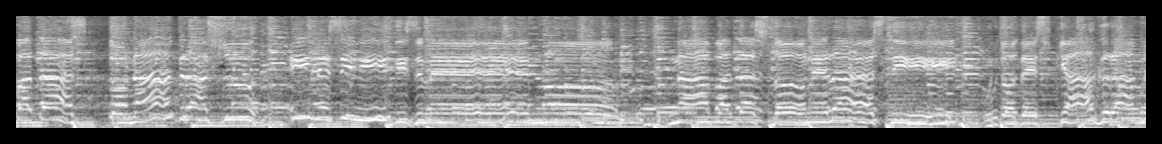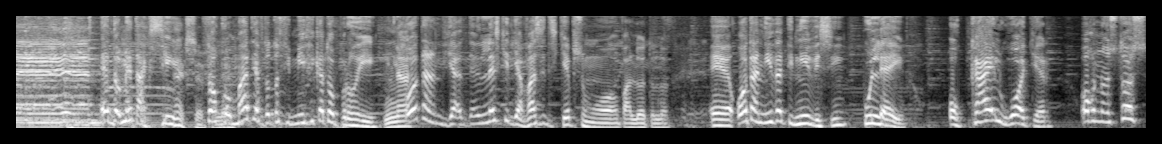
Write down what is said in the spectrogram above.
πατάς τον άντρα σου είναι συνηθισμένο Να πατάς τον εράστη που το δες πια γραμμένο Εν τω μεταξύ, Εντάξει, το φίλε. κομμάτι αυτό το θυμήθηκα το πρωί. Ναι. Όταν δια, λες και διαβάζει τη σκέψη μου ο Παλότολο. Ε, όταν είδα την είδηση που λέει ο Κάιλ Walker, ο γνωστός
